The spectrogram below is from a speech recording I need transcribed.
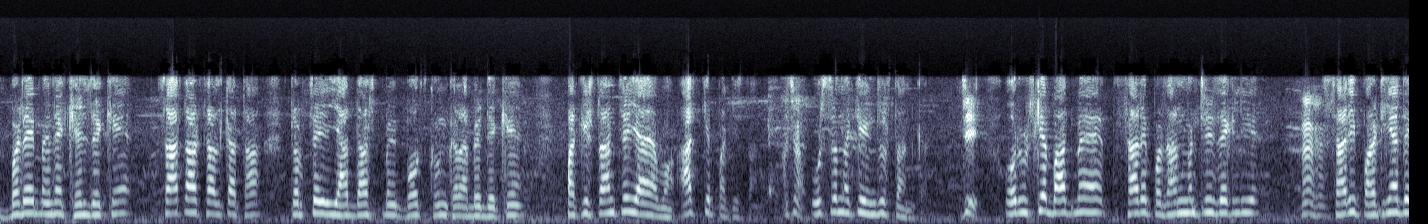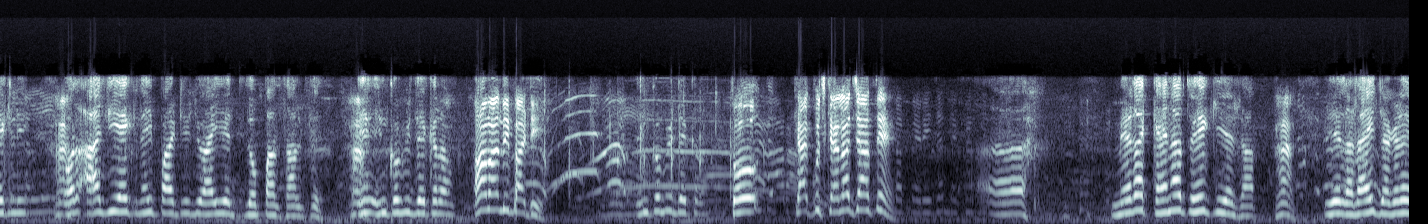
बड़े मैंने खेल देखे हैं। सात आठ साल का था तब से याददाश्त में बहुत खून खराबे देखे हैं। पाकिस्तान से ही आया हुआ आज के पाकिस्तान। अच्छा। उस समय के हिंदुस्तान का। जी। और उसके बाद में सारे प्रधानमंत्री देख लिए हाँ, हाँ। सारी पार्टियाँ देख ली। हाँ। और आज ही एक नई पार्टी जो आई है दो पाँच साल से। हाँ। इनको भी देख रहा हूँ। आम आदमी पार्टी। इनको भी देख रहा हूँ। तो क्या कुछ कहना चाहते हैं? मेरा कहना तो एक ही है साहब। हाँ। ये लड़ाई झगड़े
